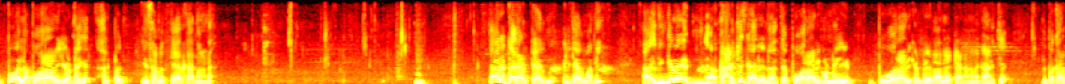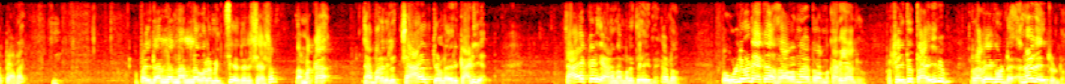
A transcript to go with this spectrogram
ഉപ്പ് വല്ല പോരാഴിക്കുണ്ടെങ്കിൽ അല്പം ഈ സമയത്ത് ചേർക്കാമെന്നാണ്. ഞാനിട്ട കറക്റ്റായിരുന്നു എനിക്കത് മതി. ഇതിങ്ങനെ ഞാൻ കാണിക്കാൻ കാര്യം എന്താണെന്ന് വെച്ചാൽ പോരാഴിക്കുണ്ടെങ്കിൽ ഉപ്പ് പോരാഴിക്കുണ്ടെങ്കിൽ ഇടാനായിട്ടാണ് അങ്ങനെ കാണിച്ച് ഇതിപ്പോൾ കറക്റ്റാണ്. അപ്പോൾ ഇതെല്ലാം നല്ലപോലെ മിക്സ് ചെയ്തതിന് ശേഷം നമുക്ക് ഞാൻ പറഞ്ഞില്ലേ ചായക്കുള്ള ഒരു കടിയാണ് ചായക്കടിയാണ് നമ്മൾ ചെയ്യുന്നത് കേട്ടോ. ഇപ്പോൾ ഉള്ളിയോടെയൊക്കെ സാധാരണയായിട്ട് നമുക്കറിയാമല്ലോ. പക്ഷേ ഇത് തൈരും റവയും കൊണ്ട് അങ്ങനെ ചെയ്തിട്ടുണ്ടോ?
